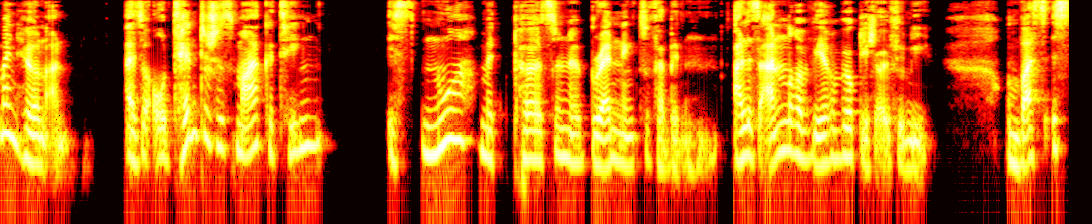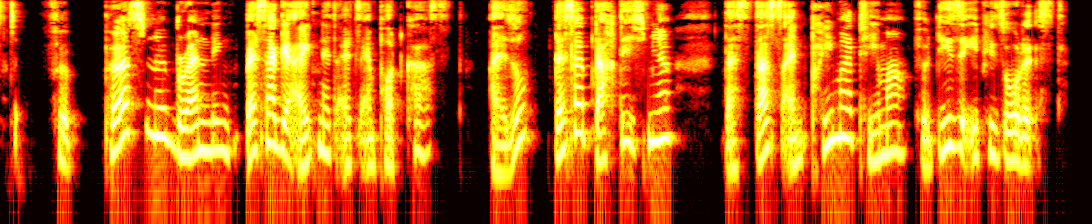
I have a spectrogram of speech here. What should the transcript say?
mein Hirn an. Also authentisches Marketing ist nur mit Personal Branding zu verbinden. Alles andere wäre wirklich Euphemie. Und was ist für Personal Branding besser geeignet als ein Podcast? Also, deshalb dachte ich mir, dass das ein prima Thema für diese Episode ist.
